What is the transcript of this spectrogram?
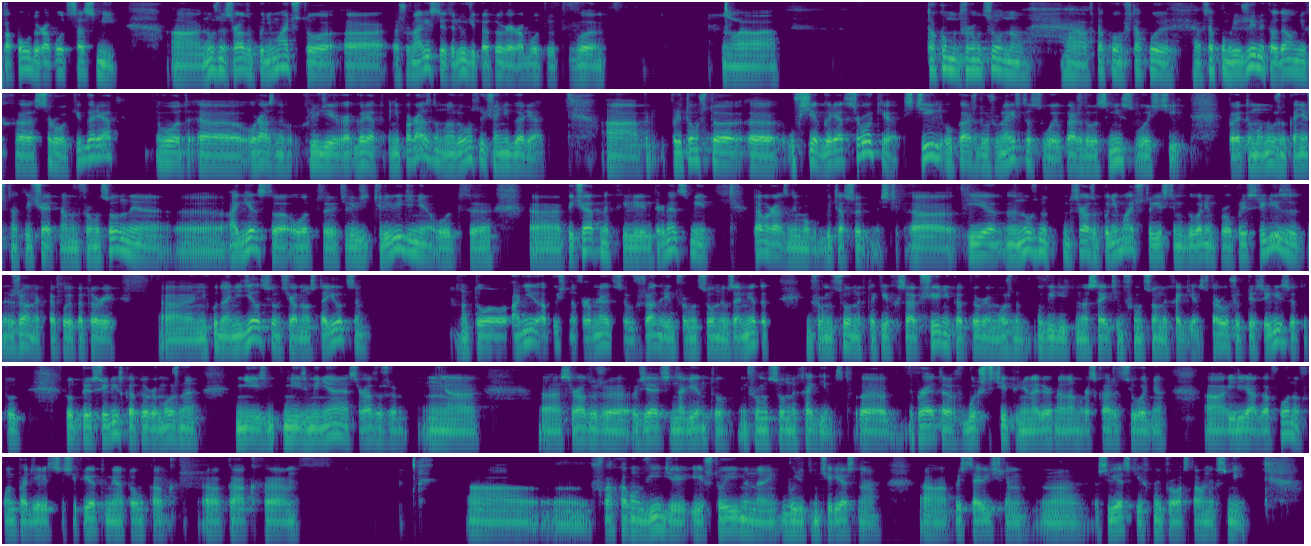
По поводу работы со СМИ. А, нужно сразу понимать, что а, журналисты – это люди, которые работают в таком информационном, в таком, в, такой, в таком режиме, когда у них э, сроки горят, вот, э, у разных людей горят они по-разному, но в любом случае они горят. А, при, при том, что э, у всех горят сроки, стиль у каждого журналиста свой, у каждого СМИ свой стиль. Поэтому нужно, конечно, отличать нам информационные э, агентства от телевидения, от э, э, печатных или интернет-СМИ. Там разные могут быть особенности. Э, и нужно сразу понимать, что если мы говорим про пресс-релизы, жанр такой, который э, никуда не делся, он все равно остается – то они обычно оформляются в жанре информационных заметок, информационных таких сообщений, которые можно увидеть на сайте информационных агентств. Хороший пресс-релиз – это тот, тот пресс-релиз, который можно, не, из, не изменяя, сразу же а, а, сразу же взять на ленту информационных агентств. Э, про это в большей степени, наверное, нам расскажет сегодня а, Илья Агафонов. Он поделится секретами о том, как, как а, в каком виде и что именно будет интересно а, представителям а, светских ну и православных СМИ.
